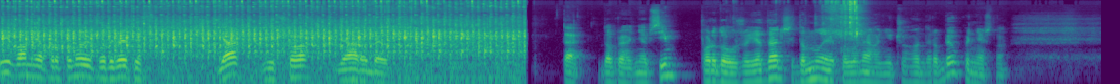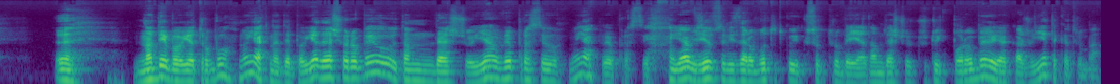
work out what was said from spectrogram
І вам я пропоную подивитись, як і що я робив. Так, доброго дня всім. Продовжую я далі. Давно я коло нього нічого не робив, звісно. Надибав я трубу. Ну як надибав? Я дещо робив, там дещо. Я випросив. Ну як випросив? Я взяв собі за роботу таку кусок труби. Я там дещо чуть-чуть поробив, я кажу, є така труба.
